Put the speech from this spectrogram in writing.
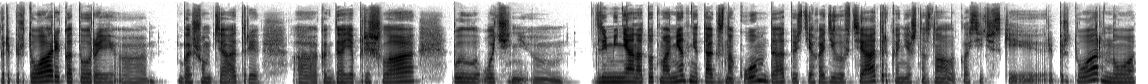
репертуаре, который в Большом театре. А, когда я пришла, был очень эм, для меня на тот момент не так знаком, да, то есть я ходила в театр, конечно, знала классический репертуар, но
